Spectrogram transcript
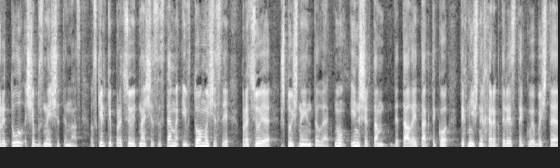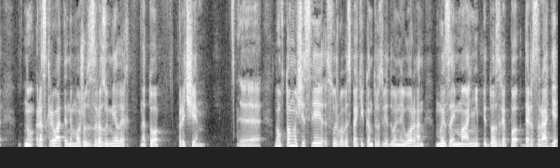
впритул, щоб знищити нас, оскільки працюють наші системи, і в тому числі працює штучний інтелект. Ну, інших там деталей, тактико-технічних характеристик, вибачте, ну, розкривати не можу зрозумілих на то причин. Ну, в тому числі Служба безпеки контррозвідувальний орган. Ми займані підозри по держзраді.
